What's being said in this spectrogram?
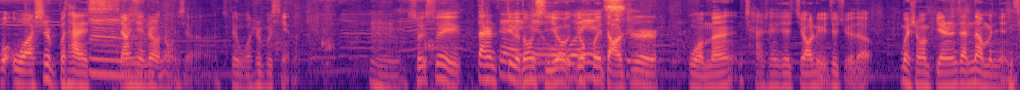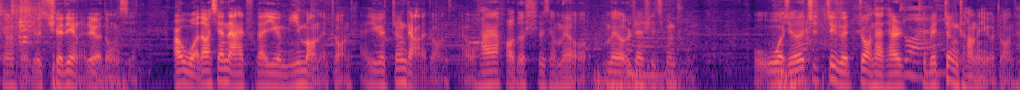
我我是不太相信这种嗯东西的，对我是不信的。嗯，所以所以，但是这个东西又又会导致我们产生一些焦虑，就觉得为什么别人在那么年轻的时候就确定了这个东西，而我到现在还处在一个迷茫的状态，一个挣扎的状态，我还有好多事情没有没有认识清楚。我我觉得这这个状态才是特别正常的一个状态。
